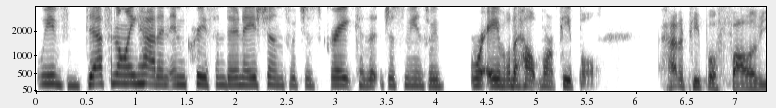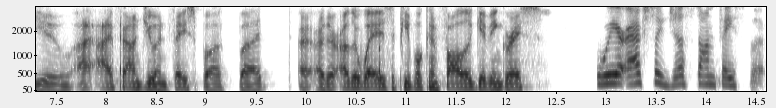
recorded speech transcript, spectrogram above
We've definitely had an increase in donations, which is great because it just means we we're able to help more people. How do people follow you? I, I found you on Facebook, but are, there other ways that people can follow Giving Grace? We are actually just on Facebook.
